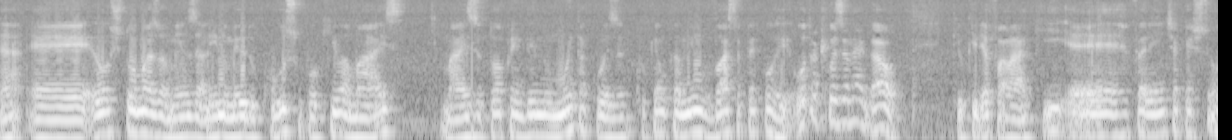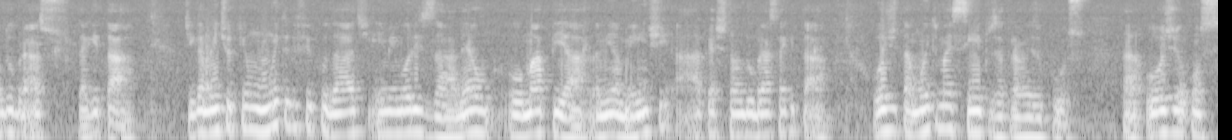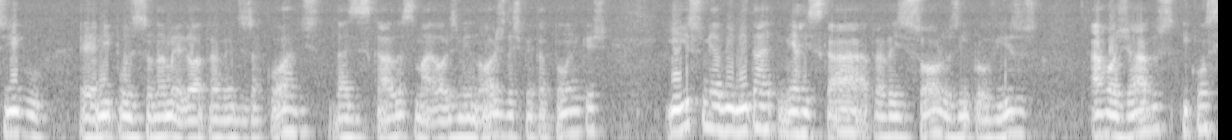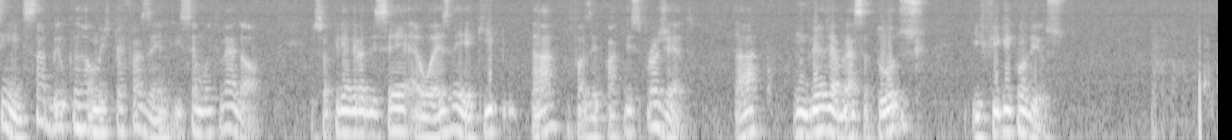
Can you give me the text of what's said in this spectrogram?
Né? É, eu estou mais ou menos ali no meio do curso, um pouquinho a mais, mas eu estou aprendendo muita coisa, porque é um caminho vasto a percorrer. Outra coisa legal que eu queria falar aqui é referente à questão do braço da guitarra. Antigamente eu tinha muita dificuldade em memorizar, né, ou, mapear na minha mente a questão do braço da guitarra. Hoje está muito mais simples através do curso. Tá? Hoje eu consigo é, me posicionar melhor através dos acordes, das escalas maiores e menores, das pentatônicas, e isso me habilita a me arriscar através de solos, improvisos, arrojados e conscientes, saber o que eu realmente estou fazendo. Isso é muito legal. Eu só queria agradecer a Wesley e a equipe tá, por fazer parte desse projeto. Tá? Um grande abraço a todos e fiquem com Deus.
